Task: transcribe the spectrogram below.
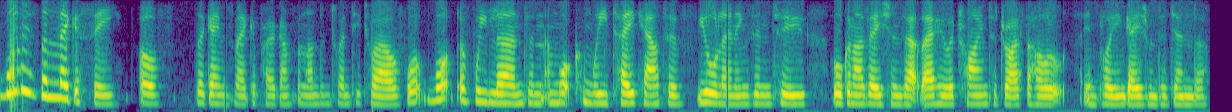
what is the legacy of the Games Maker program from London 2012? What what have we learned, and, and what can we take out of your learnings into organisations out there who are trying to drive the whole employee engagement agenda?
